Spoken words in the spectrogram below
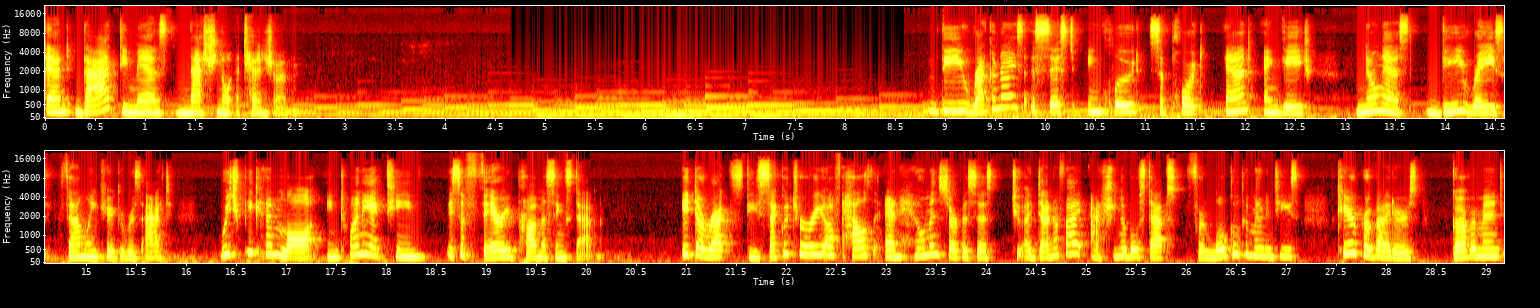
and that demands national attention. The Recognize, Assist, Include, Support, and Engage known as the RAISE Family Caregivers Act, which became law in 2018, is a very promising step. It directs the Secretary of Health and Human Services to identify actionable steps for local communities, care providers, government,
